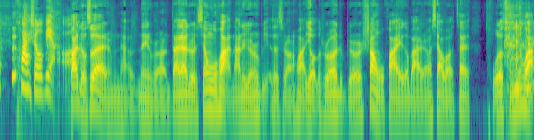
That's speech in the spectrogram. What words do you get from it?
画手表。八九岁什么的，那时候大家就是相互画，拿着圆珠笔在手上画。有的时候就比如上午画一个吧，然后下午再涂了重新画，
